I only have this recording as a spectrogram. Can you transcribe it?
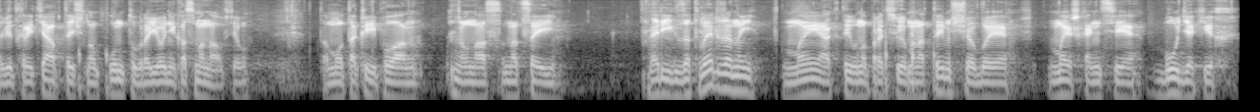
відкриття аптечного пункту в районі космонавтів. Тому такий план у нас на цей рік затверджений. Ми активно працюємо над тим, щоб мешканці будь-яких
